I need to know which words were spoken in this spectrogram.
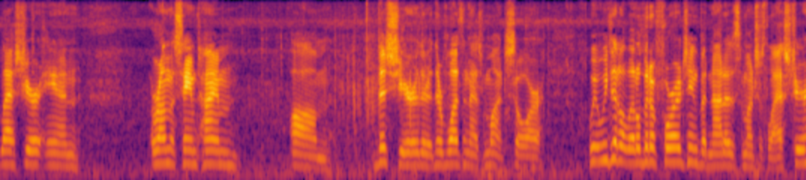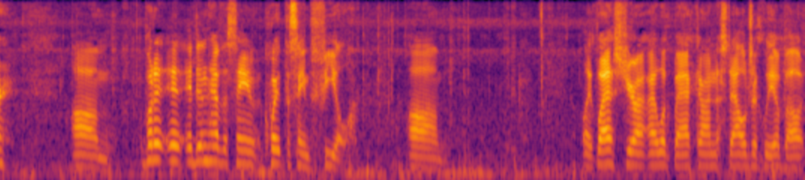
last year and around the same time um, this year there, there wasn't as much. So our, we, we did a little bit of foraging, but not as much as last year. Um, but it, it, it, didn't have the same, quite the same feel. Um, like last year, I, I look back on nostalgically about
